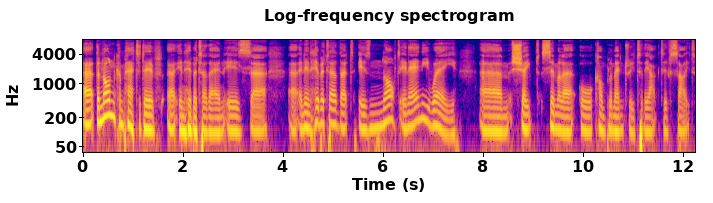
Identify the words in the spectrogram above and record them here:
Uh, the non-competitive uh, inhibitor then is uh, an inhibitor that is not in any way um, shaped similar or complementary to the active site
